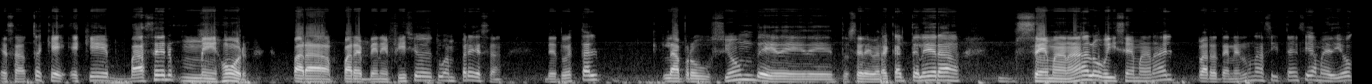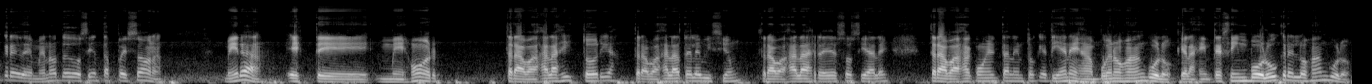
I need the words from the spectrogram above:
Exacto, es que, es que va a ser mejor para, para el beneficio de tu empresa, de tu estar la producción de, de, de, celebrar cartelera semanal o bisemanal para tener una asistencia mediocre de menos de 200 personas. Mira, este mejor trabaja las historias, trabaja la televisión, trabaja las redes sociales, trabaja con el talento que tienes a buenos ángulos, que la gente se involucre en los ángulos.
